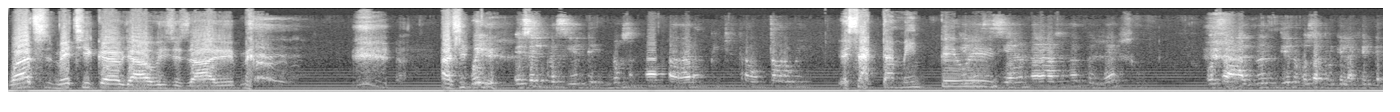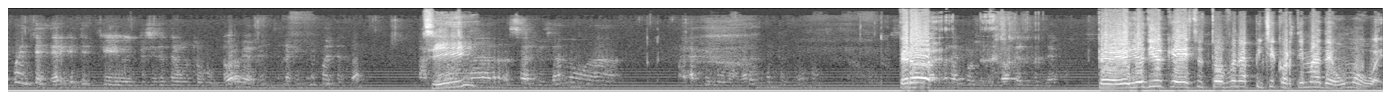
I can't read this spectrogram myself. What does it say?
What's Mexico? Ya, sabe. Así que... es el presidente. No se puede pagar un pinche traductor, güey. Exactamente, ¿Qué güey. de andar haciendo pendejo? O sea, no entiendo. O sea, porque la gente puede entender que, te- que el presidente tiene un traductor, obviamente. La gente puede entender. ¿A Sí. o sea, arriesgando a, a que lo agarren? Pero... Pero yo, yo digo que esto todo fue una pinche cortina de humo, güey.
